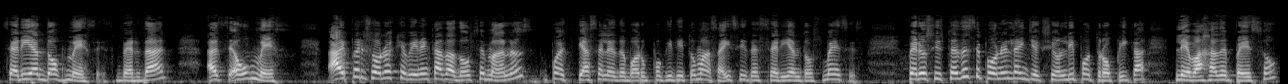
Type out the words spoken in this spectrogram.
serían dos meses, ¿verdad? Hace un mes. Hay personas que vienen cada dos semanas, pues ya se les demora un poquitito más, ahí sí serían dos meses. Pero si ustedes se ponen la inyección lipotrópica, le baja de peso,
